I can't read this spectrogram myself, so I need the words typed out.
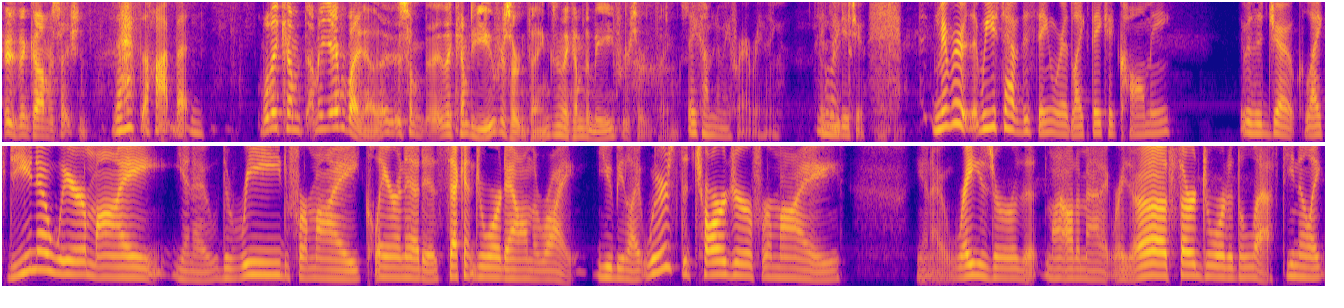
There's been conversation. That's a hot button. Well, they come. I mean, everybody knows. There's some. They come to you for certain things, and they come to me for certain things. They come to me for everything, and you do too. remember we used to have this thing where like they could call me. It was a joke. Like, do you know where my, you know, the reed for my clarinet is? Second drawer down on the right. You'd be like, where's the charger for my, you know, razor that my automatic razor? Uh, third drawer to the left. You know, like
